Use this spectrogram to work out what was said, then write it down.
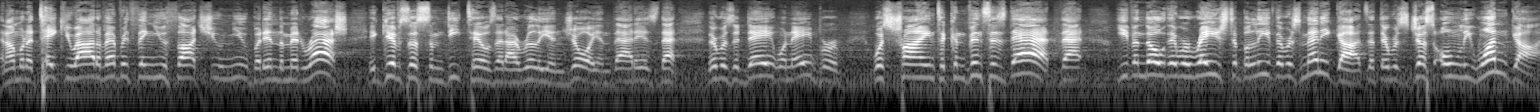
And I'm going to take you out of everything you thought you knew. But in the Midrash, it gives us some details that I really enjoy, and that is that there was a day when Abram was trying to convince his dad that even though they were raised to believe there was many gods, that there was just only one God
